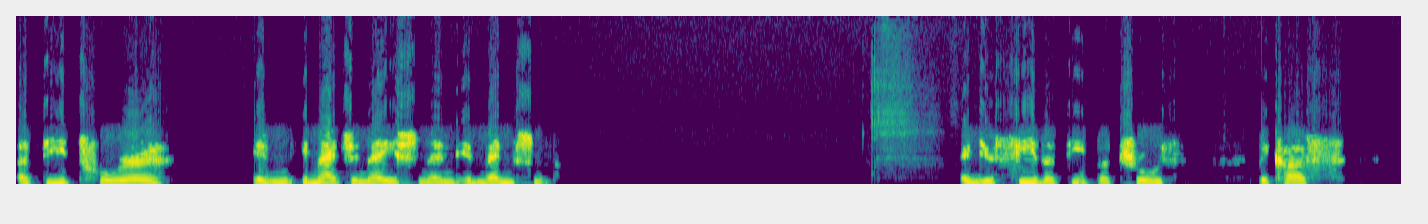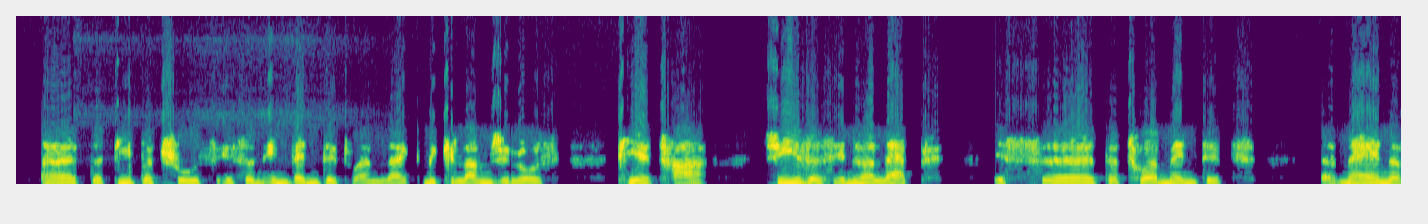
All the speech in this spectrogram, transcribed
a detour in imagination and invention and you see the deeper truth because uh, the deeper truth is an invented one, like Michelangelo's Pietà. Jesus in her lap is uh, the tormented uh, man, a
